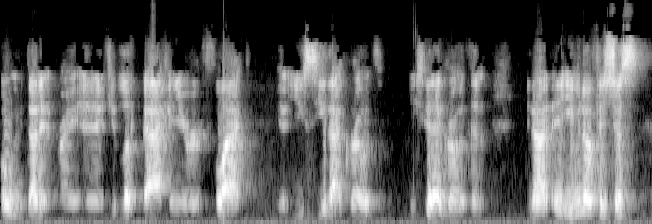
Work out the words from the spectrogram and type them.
but we've done it right. And if you look back and you reflect, you, know, you see that growth. You see that growth, and you know, even if it's just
